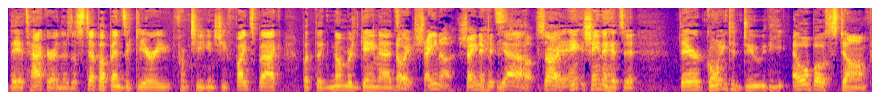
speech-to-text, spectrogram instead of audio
they attack her, and there's a step up enzuigiri from Tegan. She fights back, but the numbers game adds No, up. it's Shayna. Shayna hits Yeah, up. sorry, Yeah. Shayna hits it. They're going to do the elbow stomp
